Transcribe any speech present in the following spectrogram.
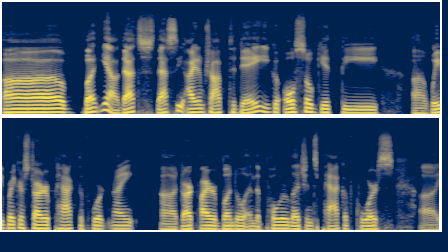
Uh, but yeah, that's that's the item shop today. You can also get the uh, Wavebreaker starter pack, the Fortnite uh, Darkfire bundle and the Polar Legends pack, of course. Uh,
